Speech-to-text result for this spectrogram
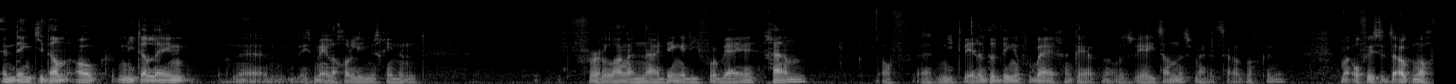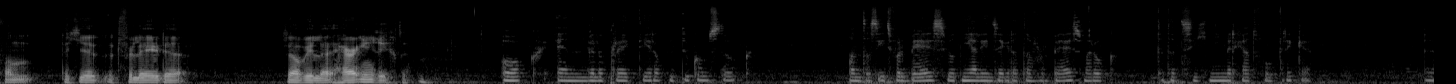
En denk je dan ook niet alleen, eh, is melancholie misschien een verlangen naar dingen die voorbij gaan? Of eh, niet willen dat dingen voorbij gaan, kan je ook nog, dat is weer iets anders, maar dat zou ook nog kunnen. Maar of is het ook nog van dat je het verleden zou willen herinrichten? Ook en willen projecteren op de toekomst ook. Want als iets voorbij is, wil niet alleen zeggen dat dat voorbij is, maar ook dat het zich niet meer gaat voltrekken. Ehm,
